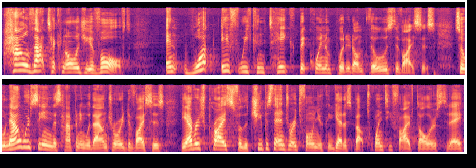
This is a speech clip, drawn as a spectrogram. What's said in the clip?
how that technology evolved. And what if we can take Bitcoin and put it on those devices? So now we're seeing this happening with Android devices. The average price for the cheapest Android phone you can get is about $25 today.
